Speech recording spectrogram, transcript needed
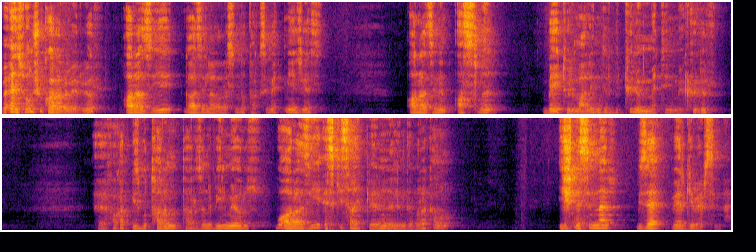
Ve en son şu kararı veriyor. Araziyi gaziler arasında taksim etmeyeceğiz. Arazinin aslı Beytül Malindir. Bütün ümmetin mülküdür. E, fakat biz bu tarım tarzını bilmiyoruz. Bu araziyi eski sahiplerinin elinde bırakalım. İşlesinler, bize vergi versinler.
